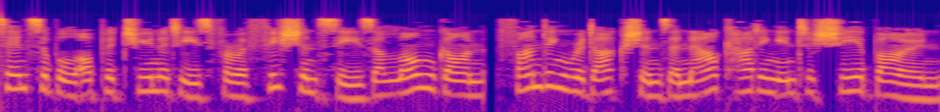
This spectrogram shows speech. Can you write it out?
sensible opportunities for efficiencies are long gone, funding reductions are now cutting into sheer bone.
